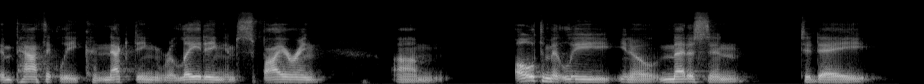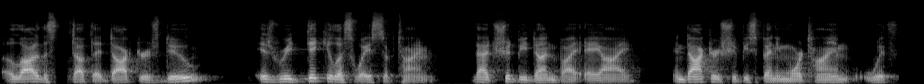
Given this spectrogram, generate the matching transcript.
empathically connecting, relating, inspiring. Um, ultimately, you know, medicine today, a lot of the stuff that doctors do is ridiculous waste of time that should be done by AI. And doctors should be spending more time with,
